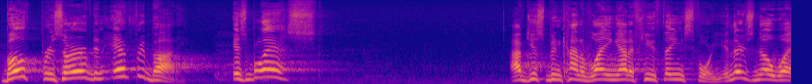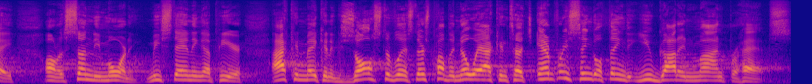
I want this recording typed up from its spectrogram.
Both preserved and everybody is blessed. I've just been kind of laying out a few things for you. And there's no way on a Sunday morning, me standing up here, I can make an exhaustive list. There's probably no way I can touch every single thing that you've got in mind, perhaps,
